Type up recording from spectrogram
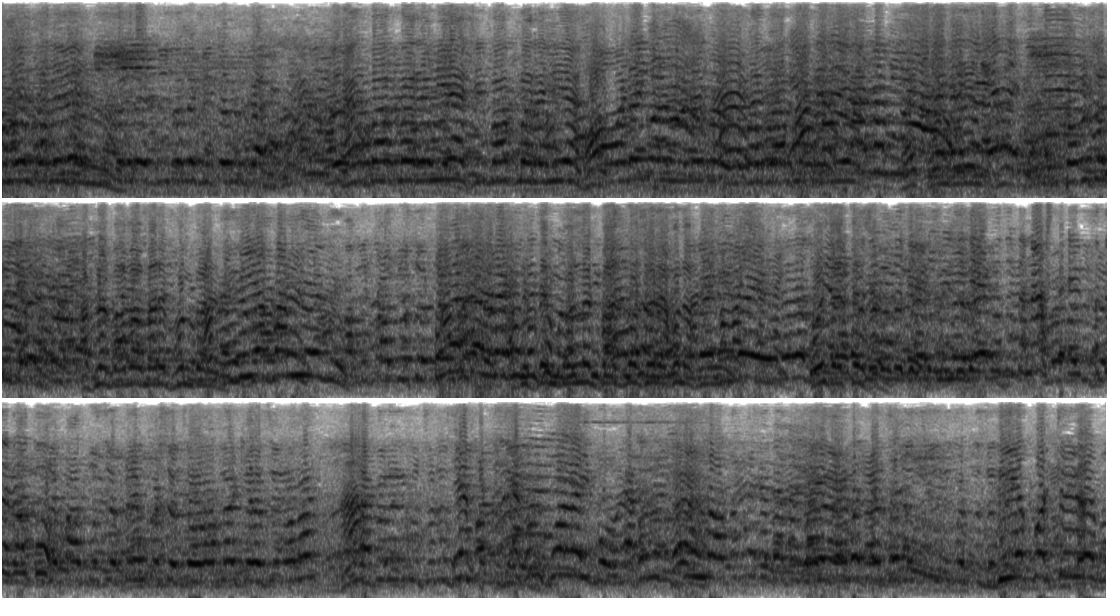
আমার জানে দুজনে- দুজনে বাপ মারে নিয়ে আসি বাপ মারে নিয়ে আসি। ওটাই করেন ওটাই করেন। বাপ মারে নিয়ে আসি। সমস্যা নেই কেন? আপনার বাবা আমারে ফোন করেন। আপনি পাঁচ বছর পাঁচ এখন আপনি ওই যাচ্ছেন এই পর্যন্ত নাচতে এই পর্যন্ত রতো পাঁচ বছর প্রেম করছেন তখন আপনার খেয়াল না? এখন এরকম ছোট ছোট এখন এখন পড়াইবো। এখন পনেরো হাজার টাকা বেতন লাইন করতেছে। বিয়ে করতে হইব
